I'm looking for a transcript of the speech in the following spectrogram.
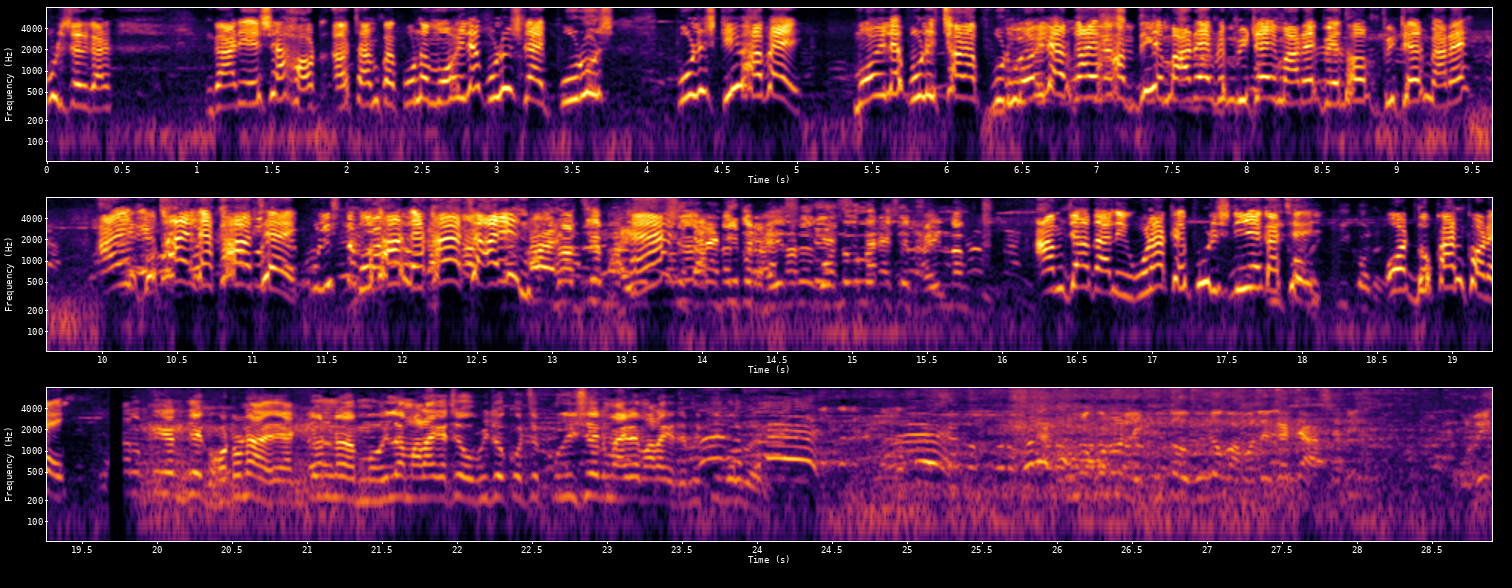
পুলিশের গাড়ি গাড়ি এসে হট আচমকা কোনো মহিলা পুলিশ নাই পুরুষ। পুলিশ কীভাবে? মহিলা পুলিশ ছাড়া মহিলার গায়ে হাত দিয়ে মারে পিঠে মারে বেধম পিঠে মারে। আইন কোথায় লেখা আছে? পুলিশ তো কোথায় লেখা আমজাদ আলী ওনাকে পুলিশ নিয়ে গেছে? ওর দোকান করে। কালকের যে ঘটনায় একজন মহিলা মারা গেছে অভিযোগ করছে পুলিশের মায়ের মারা গেছে আপনি কি বলবেন? কোনো কোনো লিখিত অভিযোগ আমাদের কাছে আসেনি। পুলিশ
